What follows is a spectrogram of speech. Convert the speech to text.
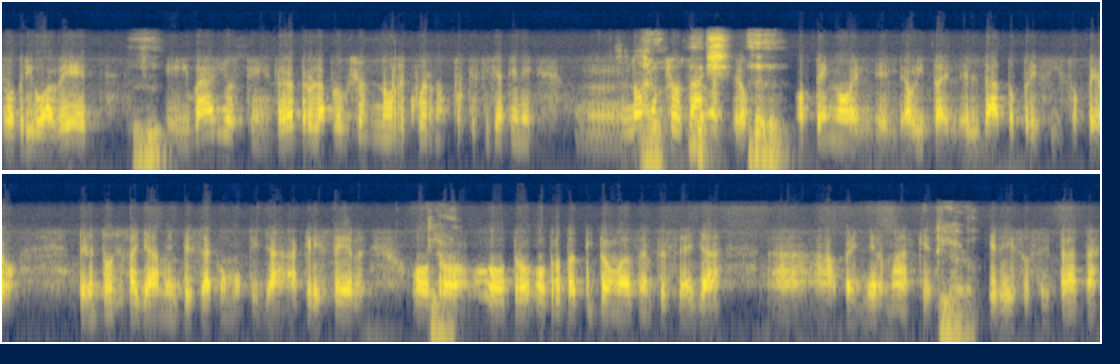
Rodrigo Abed y varios que, pero la producción no recuerdo porque sí ya tiene mm, no muchos años, pero no tengo el, el- ahorita el, el dato preciso, pero pero entonces allá me empecé a como que ya a crecer otro Claro. otro otro tantito más empecé ya a, a aprender más que, Claro. que de eso se trata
